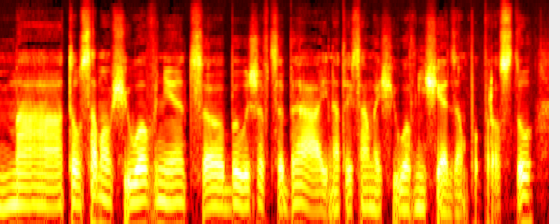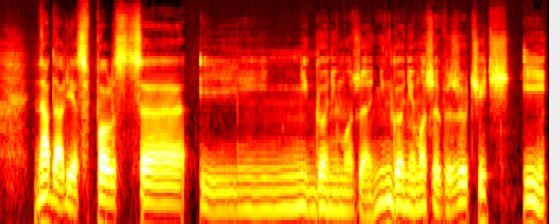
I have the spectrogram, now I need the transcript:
ma tą samą siłownię, co były szef CBA i na tej samej siłowni siedzą po prostu. Nadal jest w Polsce i nikt go nie może, nikt go nie może wyrzucić i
